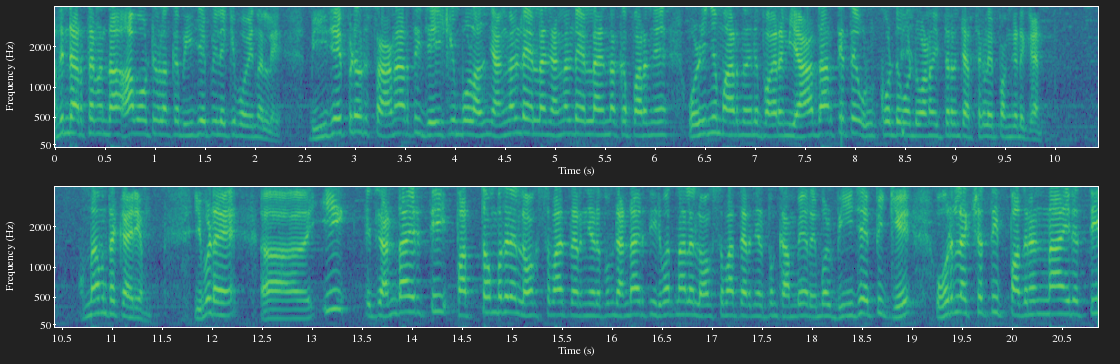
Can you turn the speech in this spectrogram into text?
അതിന്റെ അർത്ഥം എന്താ? ആ വോട്ടുകളൊക്കെ ബി ജെ പിയിലേക്ക് പോയെന്നല്ലേ? ബി ജെ പിയുടെ ഒരു സ്ഥാനാർത്ഥി ജയിക്കുമ്പോൾ അത് ഞങ്ങളുടെ അല്ല ഞങ്ങളുടെ അല്ല എന്നൊക്കെ പറഞ്ഞ് ഒഴിഞ്ഞു മാറുന്നതിന് പകരം യാഥാർത്ഥ്യത്തെ ഉൾക്കൊണ്ടുകൊണ്ട് വേണം ഇത്തരം ചർച്ചകളിൽ പങ്കെടുക്കാൻ. ഒന്നാമത്തെ കാര്യം ഇവിടെ ഈ രണ്ടായിരത്തി പത്തൊമ്പതിലെ ലോക്സഭാ തെരഞ്ഞെടുപ്പും രണ്ടായിരത്തി ഇരുപത്തിനാലിലെ ലോക്സഭാ തെരഞ്ഞെടുപ്പും കമ്പയർ ചെയ്യുമ്പോൾ ബി ജെ പിക്ക് ഒരു ലക്ഷത്തി പതിനെണ്ണായിരത്തി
